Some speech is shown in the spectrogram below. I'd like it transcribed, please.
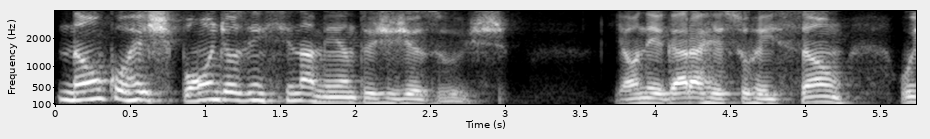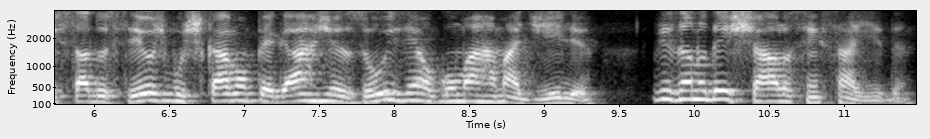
não corresponde aos ensinamentos de Jesus. E ao negar a ressurreição, os saduceus buscavam pegar Jesus em alguma armadilha, visando deixá-lo sem saída.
